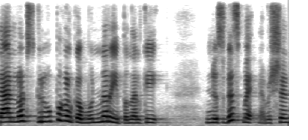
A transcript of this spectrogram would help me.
ലാൻഡ് ലോഡ്സ് ഗ്രൂപ്പുകൾക്ക് മുന്നറിയിപ്പ് നൽകി. ന്യൂസ് ഡെസ്ക് മെഗ്നവിഷൻ.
